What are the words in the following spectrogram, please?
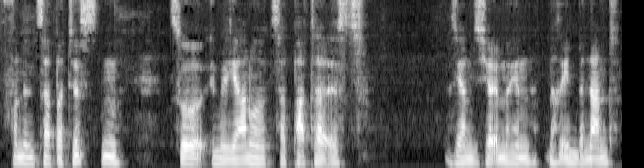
von den Zapatisten zu Emiliano Zapata ist. Sie haben sich ja immerhin nach ihm benannt.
